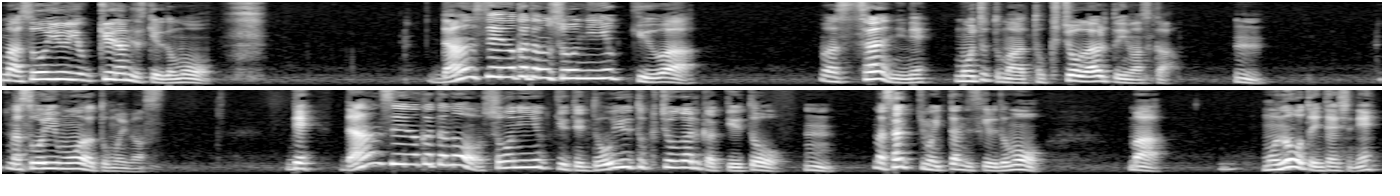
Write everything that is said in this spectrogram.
まあそういう欲求なんですけれども男性の方の承認欲求は、まあ、さらにねもうちょっとまあ特徴があると言いますか。うん。まあそういうものだと思います。で男性の方の承認欲求ってどういう特徴があるかっていうと、うん。まあ、さっきも言ったんですけれどもまあ物事に対してね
